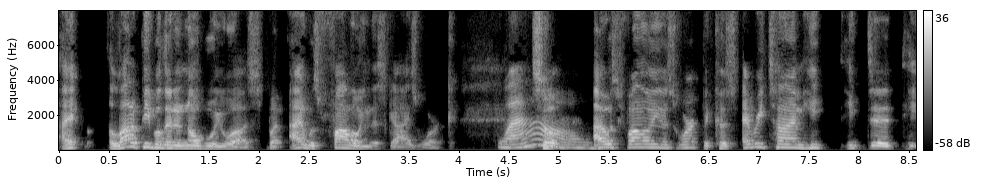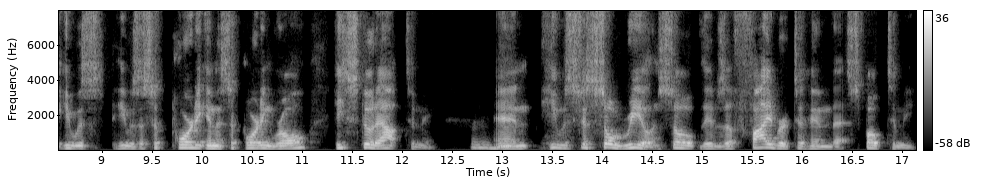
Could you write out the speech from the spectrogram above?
I a lot of people didn't know who he was, but I was following this guy's work. Wow. So I was following his work because every time he he did he, he was he was a supporting in a supporting role, he stood out to me. Mm-hmm. And he was just so real and so there was a fiber to him that spoke to me.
